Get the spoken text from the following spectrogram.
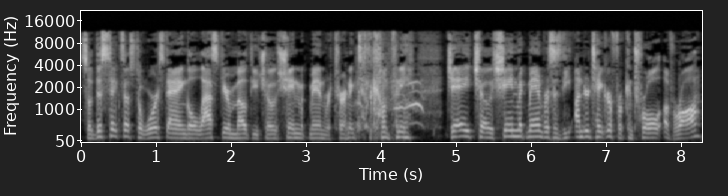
So this takes us to worst angle. Last year, Mouth, you chose Shane McMahon returning to the company. Jay chose Shane McMahon versus The Undertaker for control of Raw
